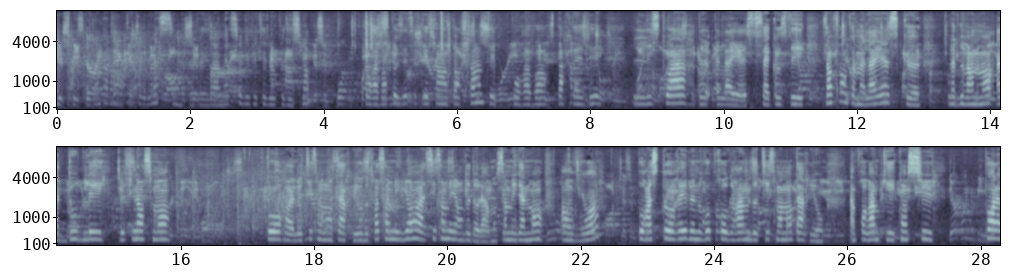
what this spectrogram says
Merci, Monsieur le Président. Merci aux députés de l'opposition pour avoir posé cette question importante et pour avoir partagé l'histoire de LIS. C'est à cause des enfants comme LIS que notre gouvernement a doublé le financement pour l'autisme en Ontario de 300 millions à 600 millions de dollars. Nous sommes également en voie pour instaurer le nouveau programme d'autisme en Ontario, un programme qui est conçu pour la,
